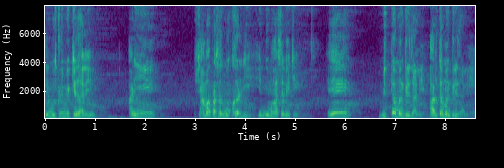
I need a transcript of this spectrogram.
ते मुस्लिम लीगचे झाले. आणि श्यामाप्रसाद मुखर्जी हिंदू महासभेचे हे वित्तमंत्री झाले अर्थमंत्री झाले.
